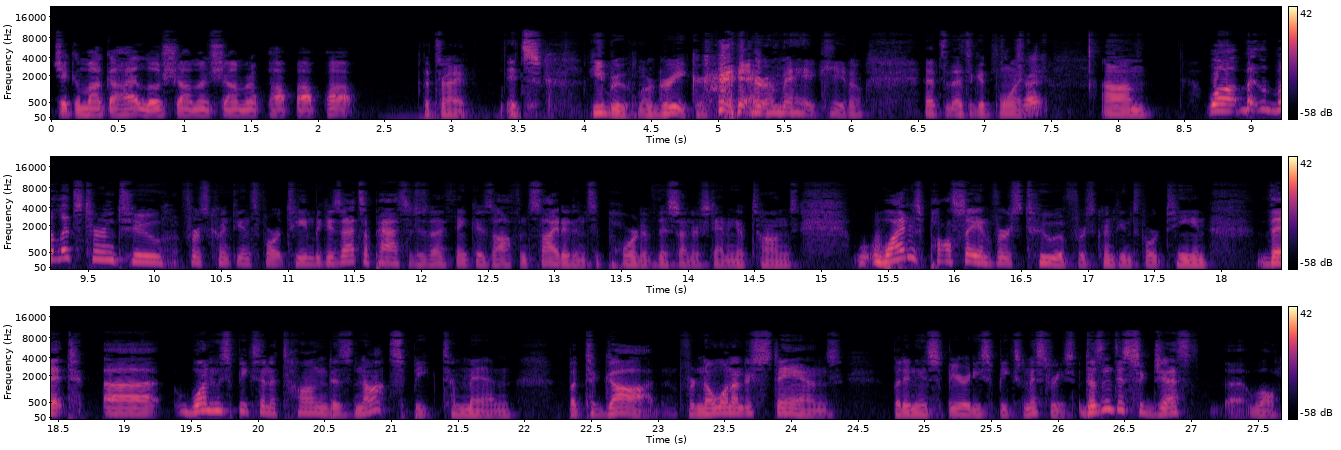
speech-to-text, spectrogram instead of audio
Chickamauga lo shaman shaman pop pop pop. That's right. It's Hebrew or Greek or Aramaic, you know. That's, that's a good point. That's right. Um, Well, but but let's turn to 1 Corinthians 14 because that's a passage that I think is often cited in support of this understanding of tongues. Why does Paul say in verse 2 of 1 Corinthians 14 that uh, one who speaks in a tongue does not speak to men but to God? For no one understands, but in his spirit he speaks mysteries. Doesn't this suggest, uh, well,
